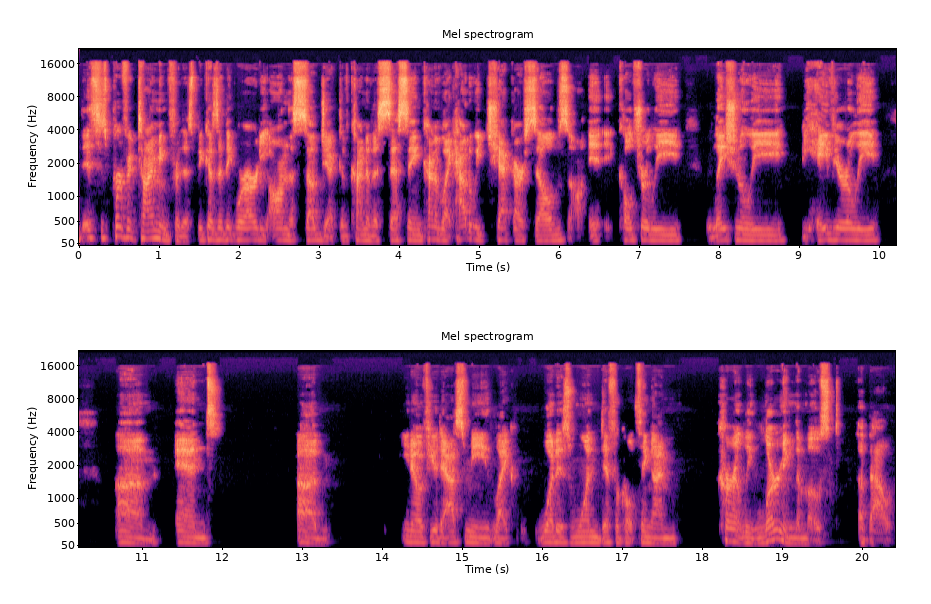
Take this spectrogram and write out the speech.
this is perfect timing for this because I think we're already on the subject of kind of assessing, kind of like how do we check ourselves uh, culturally, relationally, behaviorally, um, and um, you know, if you'd asked me like, what is one difficult thing I'm currently learning the most about,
